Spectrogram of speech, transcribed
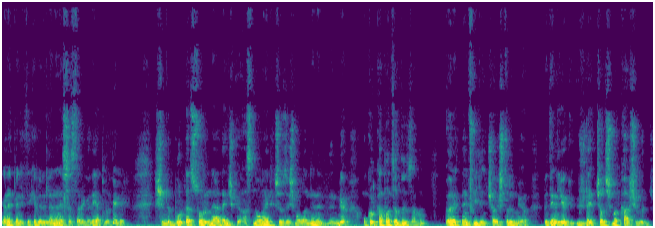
yönetmelikteki belirlenen esaslara göre yapılır. Hı hı. Şimdi burada sorun nereden çıkıyor? Aslında 10 aylık sözleşme olan ne deniliyor? Okul kapatıldığı zaman öğretmen fiilin çalıştırılmıyor ve deniliyor ki ücret çalışma karşılığıdır.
